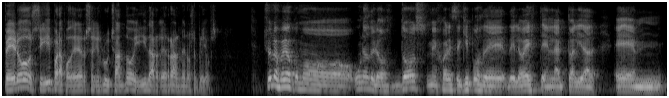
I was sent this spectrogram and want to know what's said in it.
pero sí para poder seguir luchando y dar guerra al menos en playoffs? Yo los veo como uno de los dos mejores equipos del oeste en la actualidad. Em,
